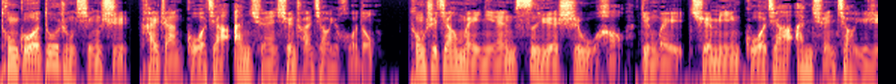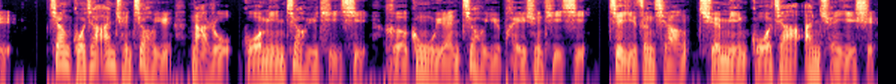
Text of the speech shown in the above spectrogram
通过多种形式开展国家安全宣传教育活动。同时，将每年四月十五号定为全民国家安全教育日，将国家安全教育纳入国民教育体系和公务员教育培训体系，借以增强全民国家安全意识。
